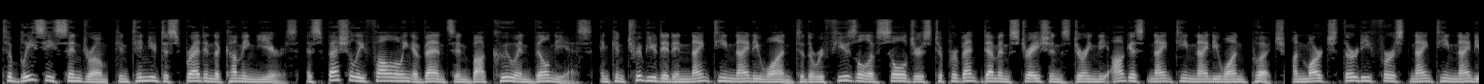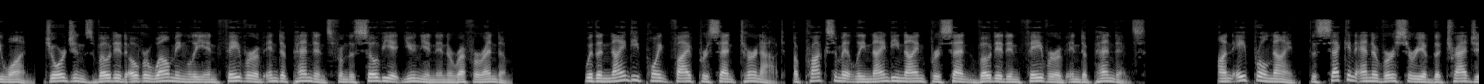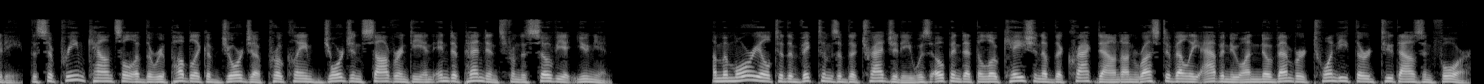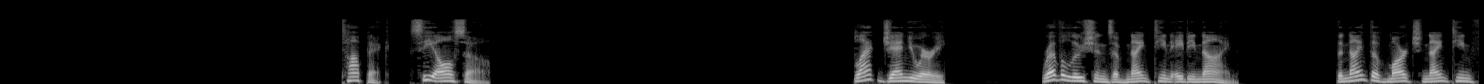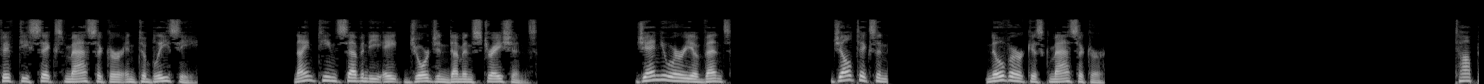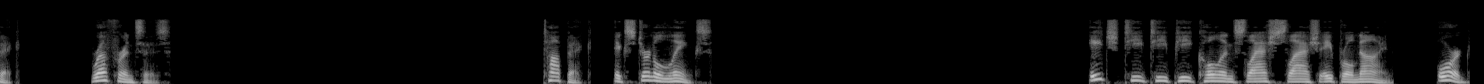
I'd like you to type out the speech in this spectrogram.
Tbilisi syndrome continued to spread in the coming years, especially following events in Baku and Vilnius, and contributed in 1991 to the refusal of soldiers to prevent demonstrations during the August 1991 putsch. On March 31, 1991, Georgians voted overwhelmingly in favor of independence from the Soviet Union in a referendum. With a 90.5% turnout, approximately 99% voted in favor of independence. On April 9, the second anniversary of the tragedy, the Supreme Council of the Republic of Georgia proclaimed Georgian sovereignty and independence from the Soviet Union. A memorial to the victims of the tragedy was opened at the location of the crackdown on Rustaveli Avenue on November 23, 2004. See also Black January Revolutions of 1989 The 9th of March 1956 massacre in Tbilisi. 1978 Georgian demonstrations. January events. Jeltoqsan Novocherkassk massacre. References. External links http April 9. Org.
